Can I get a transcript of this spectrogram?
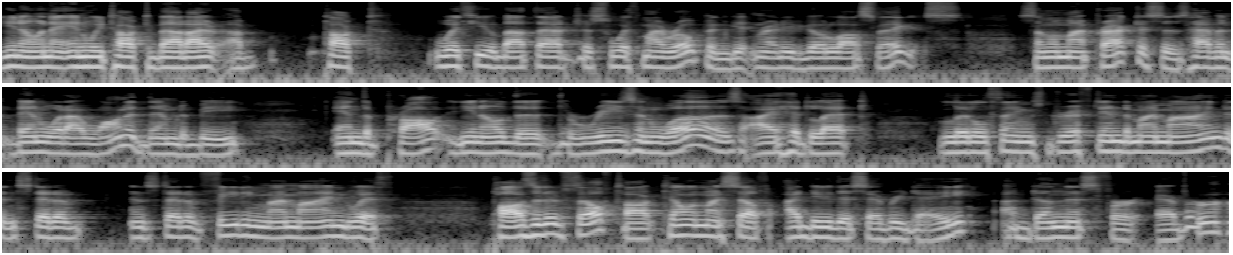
you know, and and we talked about I I talked with you about that just with my rope and getting ready to go to Las Vegas. Some of my practices haven't been what I wanted them to be, and the pro you know the the reason was I had let little things drift into my mind instead of instead of feeding my mind with positive self talk, telling myself, I do this every day. I've done this forever.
